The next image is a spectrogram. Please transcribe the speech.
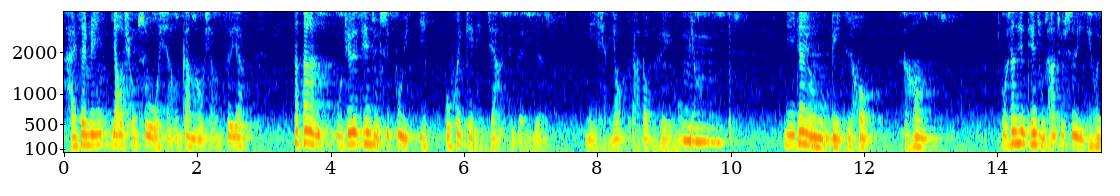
还在那边要求说我想要干嘛，我想要这样，那当然，我觉得天主是不一不会给你这样子的一个你想要达到的这个目标。嗯你一定要有努力之后，然后我相信天主他就是一定会，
